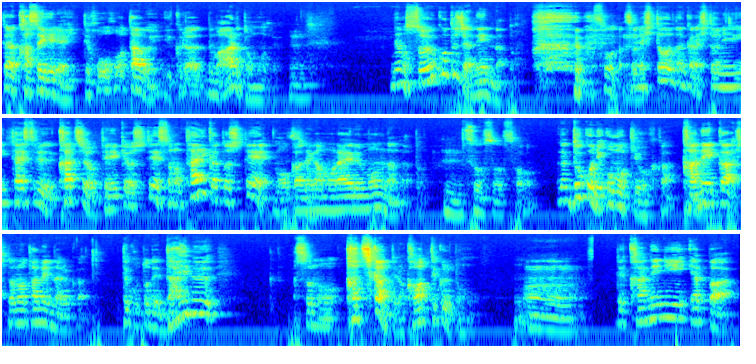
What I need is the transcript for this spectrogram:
たら稼げりゃいいって方法多分いくらでもあると思うのよ。うでもそういうことじゃねえんだと。ん、そうだ そのね人だから人に対する価値を提供してその対価としてお金がもらえるもんなんだと。うんそうそうそでどこに重きを置くか？金か人のためになるかってことでだいぶその価値観っていうのは変わってくると思うううん。で金にやっぱ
